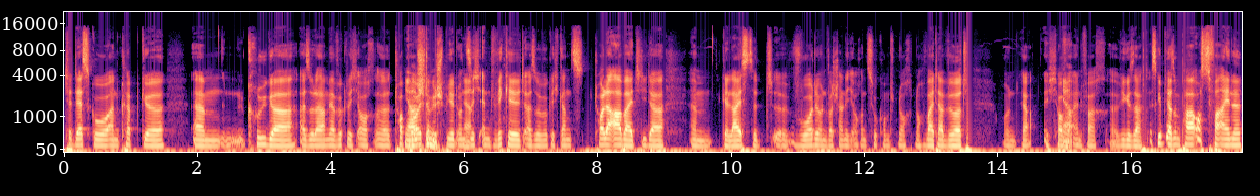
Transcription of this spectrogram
Tedesco, an Köpke, ähm, Krüger, also da haben ja wirklich auch äh, Top-Leute ja, gespielt und ja. sich entwickelt, also wirklich ganz tolle Arbeit, die da ähm, geleistet äh, wurde und wahrscheinlich auch in Zukunft noch, noch weiter wird. Und ja, ich hoffe ja. einfach, äh, wie gesagt, es gibt ja so ein paar Ostvereine,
